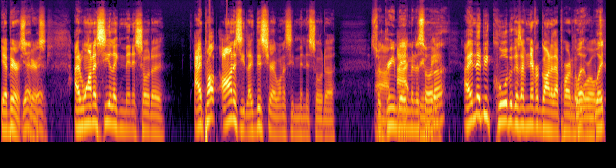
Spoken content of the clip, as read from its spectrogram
Yeah, Bears. Yeah, Bears. Bears. I'd want to see like Minnesota. I'd probably honestly like this year. I want to see Minnesota. so uh, Green Bay, Minnesota. Bay. I think that'd be cool because I've never gone to that part of the What, world. what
